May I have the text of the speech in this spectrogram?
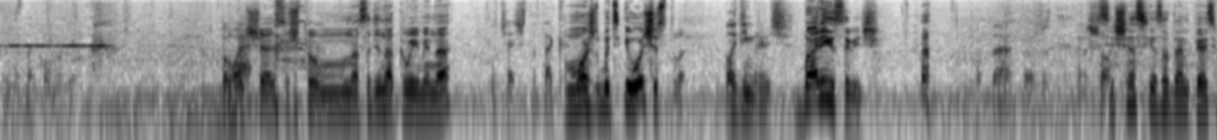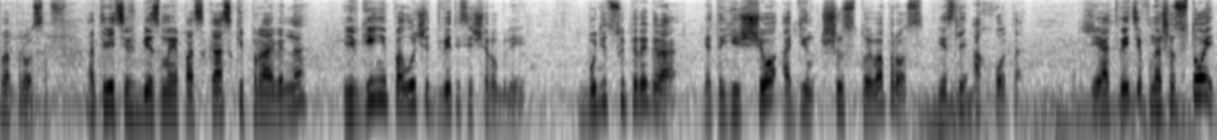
уже знакомы. Бывает. Получается, что у нас одинаковые имена. Получается, что так. Может быть и отчество? Владимирович. Борисович. Ну да, тоже хорошо. Сейчас я задам пять вопросов. Ответив без моей подсказки правильно, Евгений получит 2000 рублей. Будет супер игра. Это еще один шестой вопрос, если охота. И ответив на шестой,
